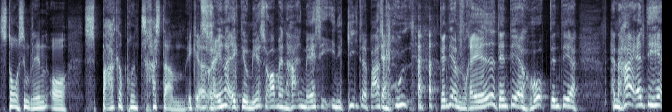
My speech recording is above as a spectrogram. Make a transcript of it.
står simpelthen og sparker på en træstamme. Ikke? Træner ikke. Det er jo mere så om, at han har en masse energi, der bare skal ud. Den der vrede, den der håb, den der... Han har alt det her...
